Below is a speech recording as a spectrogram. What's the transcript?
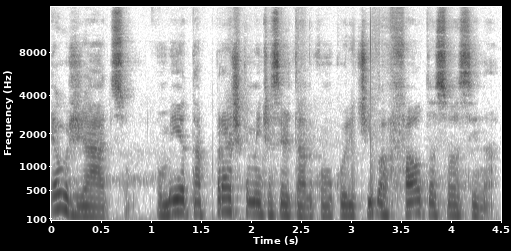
é o Jadson. O meia está praticamente acertado com o Curitiba, falta só assinar.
